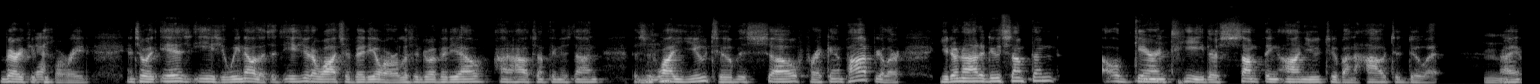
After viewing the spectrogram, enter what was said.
Very few Yeah. people read. And so it is easy. We know this. It's easier to watch a video or listen to a video on how something is done. This is Mhm. why YouTube is so freaking popular. You don't know how to do something? I'll guarantee there's something on YouTube on how to do it, Mm. right?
